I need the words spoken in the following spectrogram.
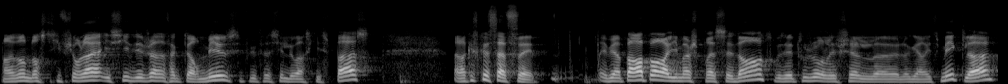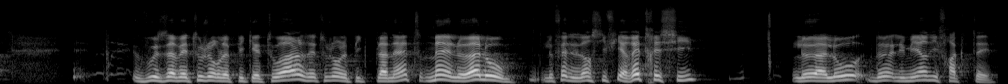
Par exemple, densifions-la ici déjà d'un facteur 1000, c'est plus facile de voir ce qui se passe. Alors qu'est-ce que ça fait? Eh bien, par rapport à l'image précédente, vous avez toujours l'échelle euh, logarithmique là vous avez toujours le pic étoile, vous avez toujours le pic planète, mais le halo, le fait de densifier rétrécit le halo de lumière diffractée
